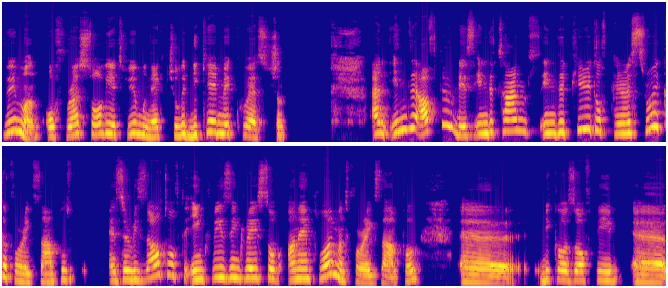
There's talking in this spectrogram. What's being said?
women of Russian Soviet women actually became a question. And in the after this, in the times in the period of perestroika, for example, as a result of the increasing rates of unemployment, for example, uh, because of the uh,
